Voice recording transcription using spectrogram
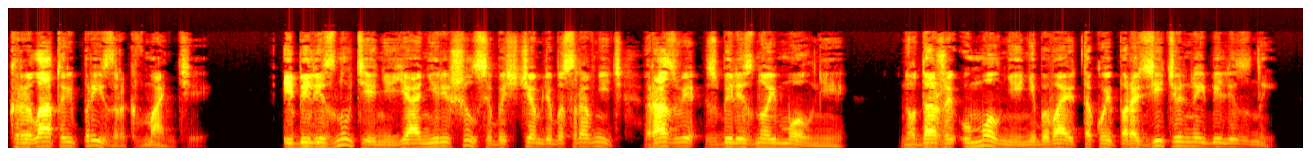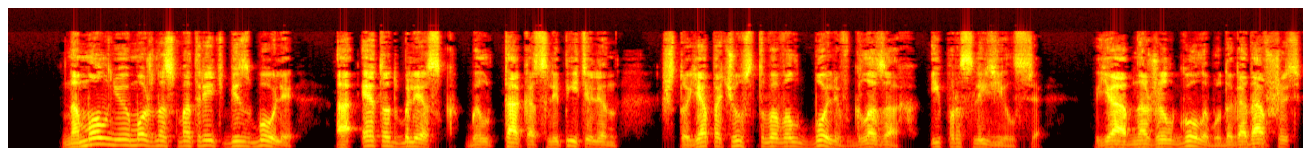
крылатый призрак в мантии. И белизну тени я не решился бы с чем-либо сравнить, разве с белизной молнии. Но даже у молнии не бывает такой поразительной белизны. На молнию можно смотреть без боли, а этот блеск был так ослепителен, что я почувствовал боль в глазах и прослезился. Я обнажил голову, догадавшись,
